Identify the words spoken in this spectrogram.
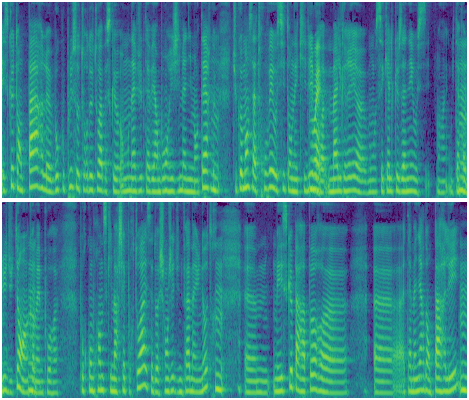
est-ce que t'en parles beaucoup plus autour de toi? Parce qu'on a vu que tu avais un bon régime alimentaire, que mm. tu commences à trouver aussi ton équilibre malgré euh, bon, ces quelques années aussi où il t'a mm. fallu du temps hein, quand mm. même pour, pour comprendre ce qui marchait pour toi et ça doit changer d'une femme à une autre. Euh, mais est-ce que par rapport euh, à ta manière d'en parler, mm.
